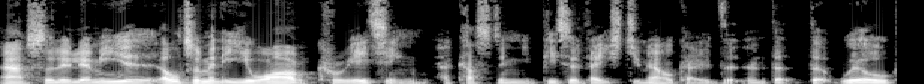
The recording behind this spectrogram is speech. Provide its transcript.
absolutely. I mean, ultimately, you are creating a custom piece of HTML code that, that, that will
